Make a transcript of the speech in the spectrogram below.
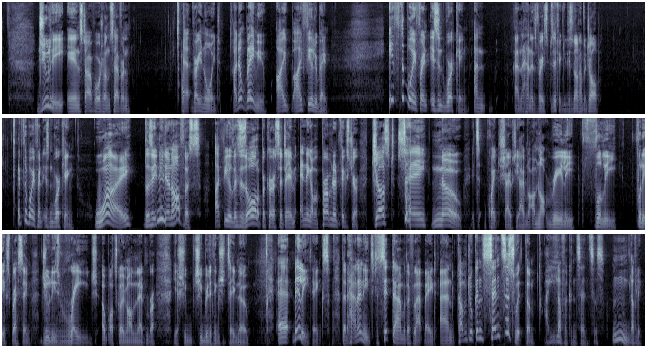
Julie in Stourport on Severn, uh, very annoyed. I don't blame you. I, I feel your pain. If the boyfriend isn't working, and and Hannah's very specific, he does not have a job. If the boyfriend isn't working, why does he need an office? I feel this is all a precursor to him ending up a permanent fixture. Just say no. It's quite shouty. I'm not, I'm not really fully fully expressing Julie's rage at what's going on in Edinburgh. Yes, she she really thinks she'd say no. Uh, Billy thinks that Hannah needs to sit down with her flatmate and come to a consensus with them. I love a consensus. Mm, lovely.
